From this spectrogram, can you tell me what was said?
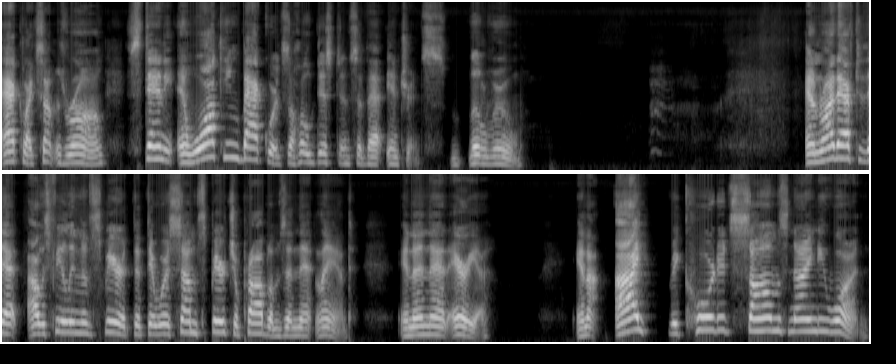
act like something's wrong standing and walking backwards the whole distance of that entrance little room. And right after that, I was feeling in the spirit that there were some spiritual problems in that land and in that area. And I, I recorded Psalms 91.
